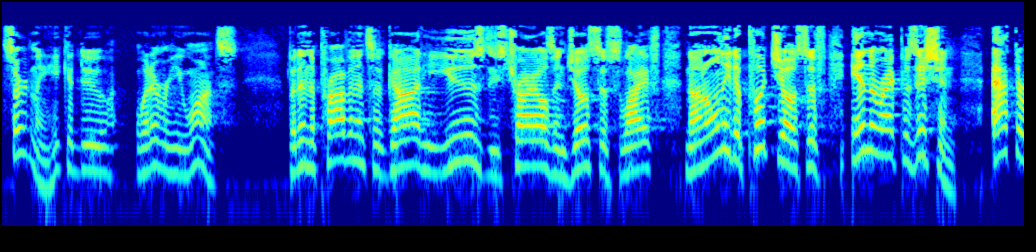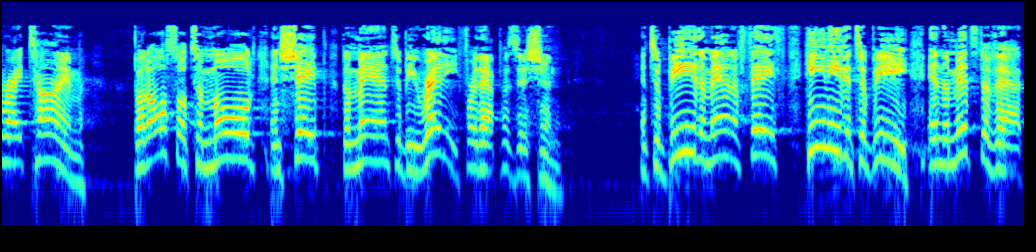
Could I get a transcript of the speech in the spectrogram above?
Certainly, he could do whatever he wants. But in the providence of God, he used these trials in Joseph's life not only to put Joseph in the right position at the right time, but also to mold and shape the man to be ready for that position. And to be the man of faith he needed to be in the midst of that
